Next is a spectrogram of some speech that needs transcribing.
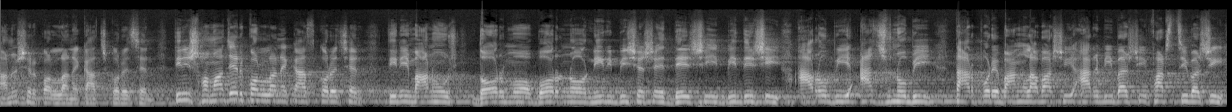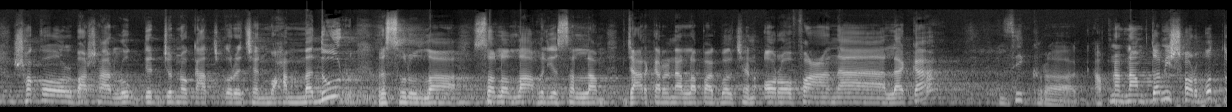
মানুষের কল্যাণে কাজ করেছেন, তিনি সমাজের কল্যাণে কাজ করেছেন, তিনি মানুষ, ধর্ম, বর্ণ, নির্বিশেষে দেশি, বিদেশি, আরবি, আজনবী, তারপরে বাংলাভাষী, আরবিভাষী, ফার্সিভাষী, সকল ভাষার লোকদের জন্য কাজ করেছেন মোহাম্মদুর রসুল্লাহ সাল্লাহ সাল্লাম যার কারণে আল্লাপাক বলছেন, অরফানা জিক্রক আপনার নাম তো আমি সর্বত্র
